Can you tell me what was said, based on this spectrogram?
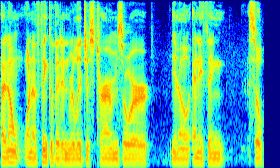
I don't want to think of it in religious terms or, you know, anything so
